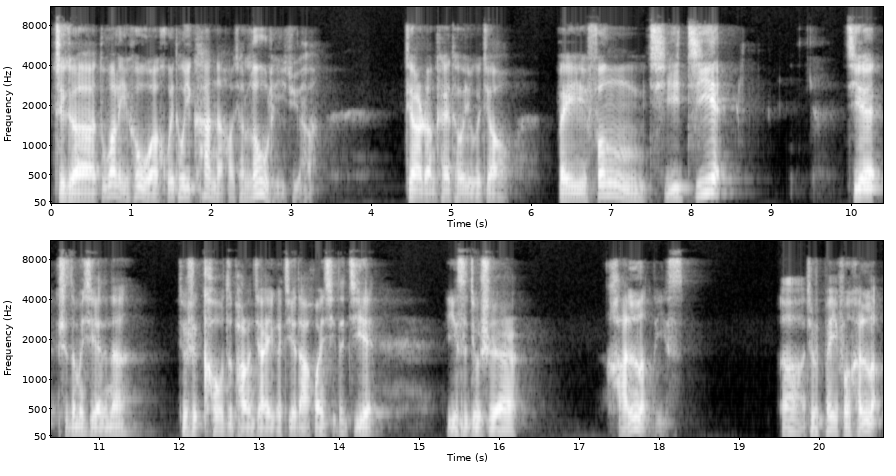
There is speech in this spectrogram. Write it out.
这个读完了以后，我回头一看呢，好像漏了一句哈。第二段开头有个叫“北风其街”。街是怎么写的呢？就是口字旁加一个皆大欢喜的皆，意思就是寒冷的意思啊，就是北风很冷。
